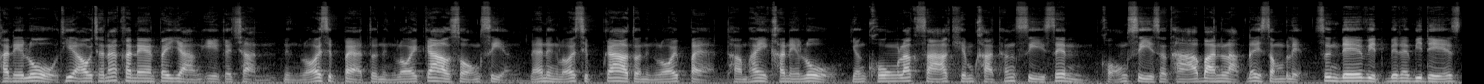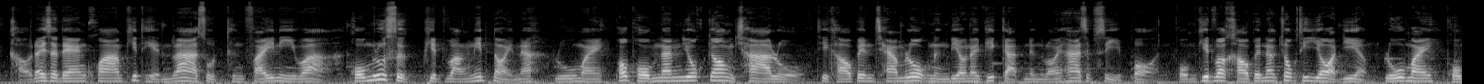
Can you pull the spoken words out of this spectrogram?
คาเนโลที่เอาชนะคะแนนไปอย่างเอกฉัน118 ต่อ 109 2 เสียง และ 119 ต่อ 108ทำให้คาเนโลยังคงรักษาเข็มขัดทั้ง4เส้นของ 4 สถาบันหลักได้สำเร็จ ซึ่งเดวิดเบนาบิเดสเขาได้แสดงความคิดเห็นล่าสุดถึงไฟนี้ว่า ผมรู้สึก ผิดหวังนิดหน่อยนะ รู้ไหม เพราะผมนั้นยกย่องชาโล ที่เขาเป็นแชมป์โลกหนึ่งเดียวในพิกัด 154 ปอนด์ผมคิดว่าเขาเป็นนักชกที่ยอดเยี่ยม รู้ไหม ผม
